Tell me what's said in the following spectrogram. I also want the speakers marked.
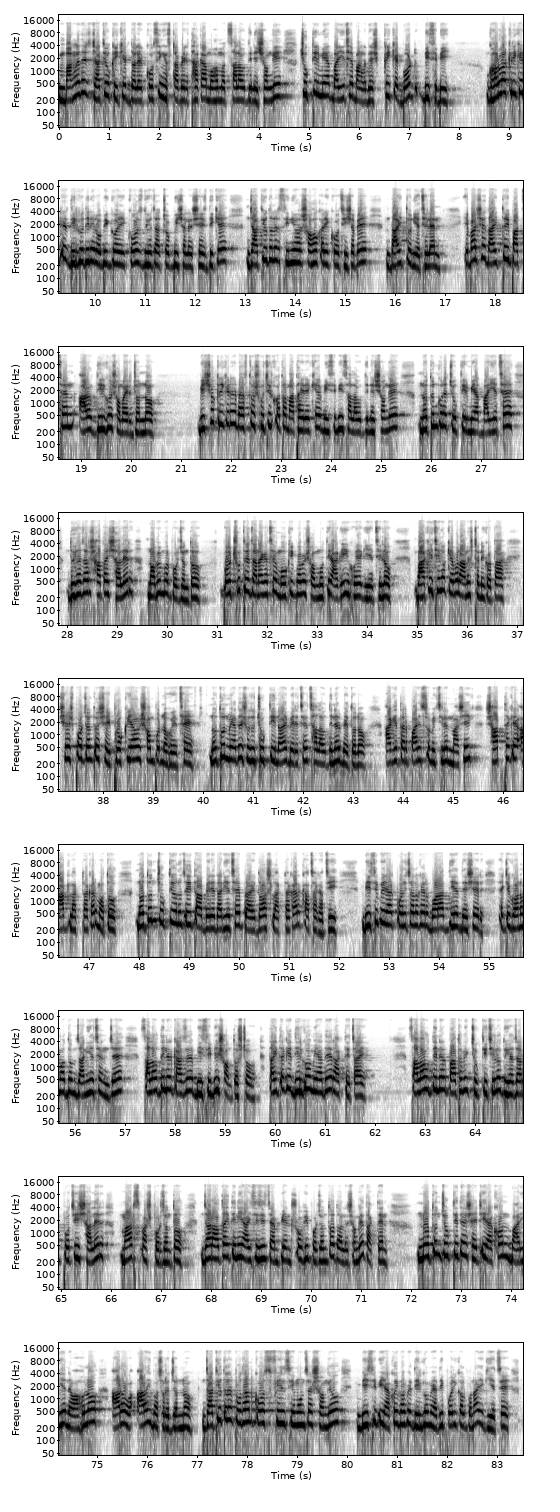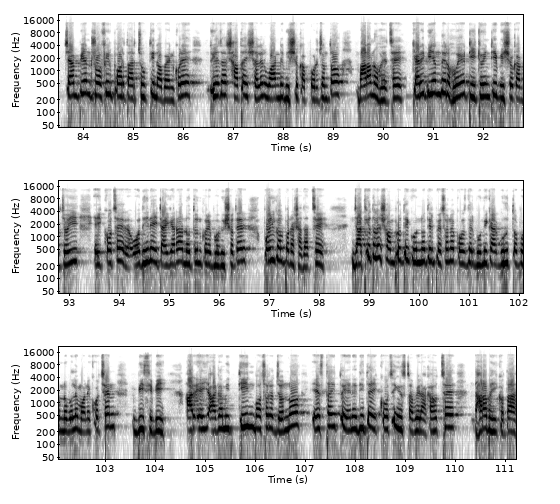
Speaker 1: বাংলাদেশ জাতীয় ক্রিকেট দলের কোচিং স্টাফের থাকা মোহাম্মদ সালাউদ্দিনের সঙ্গে চুক্তির মেয়াদ বাড়িয়েছে বাংলাদেশ ক্রিকেট বোর্ড, বিসিবি। ঘরোয়া ক্রিকেটের দীর্ঘদিনের অভিজ্ঞ এই কোচ দুই হাজার চব্বিশ সালের শেষ দিকে জাতীয় দলের সিনিয়র সহকারী কোচ হিসেবে দায়িত্ব নিয়েছিলেন। এবার সে দায়িত্বই পাচ্ছেন আরও দীর্ঘ সময়ের জন্য। বিশ্ব ক্রিকেটের ব্যস্ত সূচির কথা মাথায় রেখে বিসিবি সালাউদ্দিনের সঙ্গে নতুন করে চুক্তির মেয়াদ বাড়িয়েছে দু হাজার সাতাশ সালের নভেম্বর পর্যন্ত। বোর্ড সূত্রে জানা গেছে, মৌখিকভাবে সম্মতি আগেই হয়ে গিয়েছিল। বাকি ছিল কেবল আনুষ্ঠানিকতা। শেষ পর্যন্ত সেই প্রক্রিয়াও সম্পূর্ণ হয়েছে। নতুন মেয়াদে শুধু চুক্তি নয় বেড়েছে সালাউদ্দিনের বেতনও। আগে তার পারিশ্রমিক ছিলেন মাসিক সাত থেকে আট লাখ টাকার মতো। নতুন চুক্তি অনুযায়ী তা বেড়ে দাঁড়িয়েছে প্রায় দশ লাখ টাকার কাছাকাছি। বিসিবির এক পরিচালকের বরাত দিয়ে দেশের একটি গণমাধ্যম জানিয়েছেন যে, সালাউদ্দিনের কাজে বিসিবি সন্তুষ্ট। তাই তাকে দীর্ঘ মেয়াদে রাখতে চায়। সালাউদ্দিনের প্রাথমিক চুক্তি ছিল দু হাজার পঁচিশ সালের মার্চ মাস পর্যন্ত, যার আওতায় তিনি আইসিসি চ্যাম্পিয়ন ট্রফি পর্যন্ত দলের সঙ্গে থাকতেন। নতুন চুক্তিতে সেটি এখন বাড়িয়ে নেওয়া হলো আরও আড়াই বছরের জন্য। জাতীয় দলের প্রধান কোচ ফিল সিমন্সের সঙ্গেও বিসিবি একইভাবে দীর্ঘমেয়াদী পরিকল্পনা এগিয়েছে। চ্যাম্পিয়ন ট্রফির পর তার চুক্তি নবায়ন করে দুই সালের ওয়ানডে বিশ্বকাপ পর্যন্ত বাড়ানো হয়েছে। ক্যারিবিয়ানদের হয়ে টি টোয়েন্টি বিশ্বকাপ জয়ী এই কোচের অধীনেই টাইগাররা নতুন করে ভবিষ্যতের পরিকল্পনা সাজাচ্ছে। জাতীয় দলের সাম্প্রতিক উন্নতির পেছনে কোচদের ভূমিকা গুরুত্বপূর্ণ বলে মনে করছেন বিসিবি। আর এই আগামী তিন বছরের জন্য স্থায়িত্ব এনে দিতেই কোচিং স্টাফে রাখা হচ্ছে ধারাবাহিকতা।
